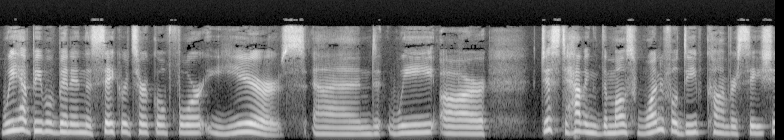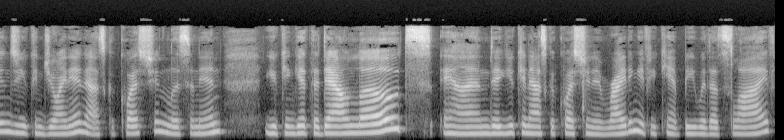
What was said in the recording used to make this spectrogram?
We have people been in the Sacred Circle for years, and we are just having the most wonderful, deep conversations. You can join in, ask a question, listen in. You can get the downloads and you can ask a question in writing if you can't be with us live.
